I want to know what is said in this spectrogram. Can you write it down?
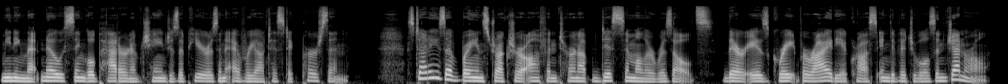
meaning that no single pattern of changes appears in every autistic person. Studies of brain structure often turn up dissimilar results. There is great variety across individuals in general.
